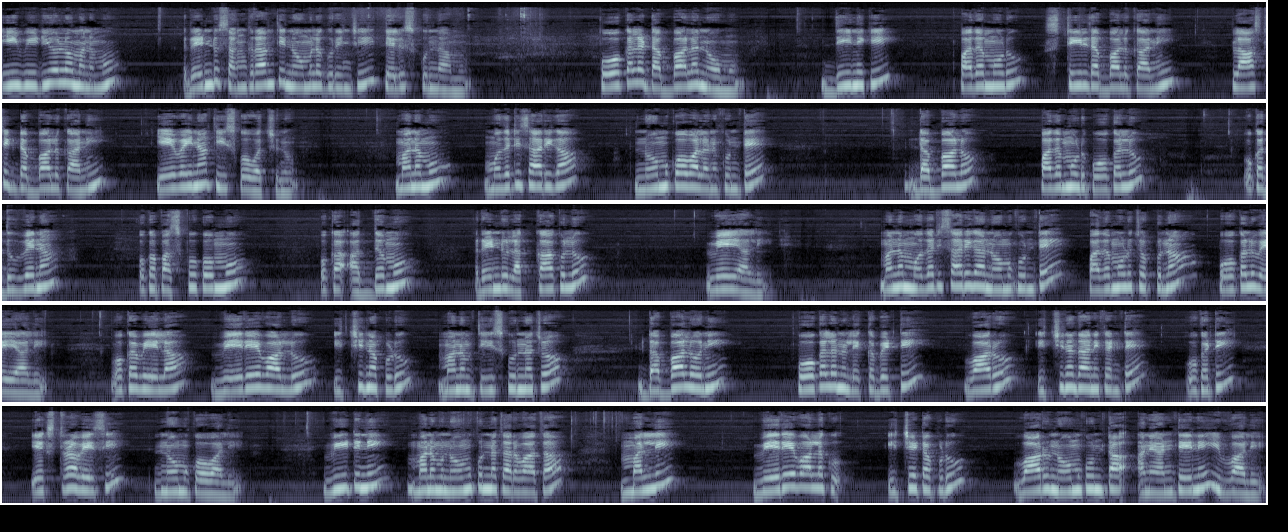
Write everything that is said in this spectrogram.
ఈ వీడియోలో మనము రెండు సంక్రాంతి నోముల గురించి తెలుసుకుందాము. పోకల డబ్బాల నోము. దీనికి పదమూడు స్టీల్ డబ్బాలు కానీ ప్లాస్టిక్ డబ్బాలు కానీ ఏవైనా తీసుకోవచ్చును. మనము మొదటిసారిగా నోముకోవాలనుకుంటే డబ్బాలో పదమూడు పోకలు ఒక దువ్వెన ఒక పసుపు కొమ్ము ఒక అద్దము రెండు లక్కాకులు వేయాలి. మనం మొదటిసారిగా నోముకుంటే పదమూడు చొప్పున పోకలు వేయాలి. ఒకవేళ వేరే వాళ్ళు ఇచ్చినప్పుడు మనం తీసుకున్నచో డబ్బాలోని పోకలను లెక్కబెట్టి వారు ఇచ్చిన దానికంటే ఒకటి ఎక్స్ట్రా వేసి నోముకోవాలి. వీటిని మనము నోముకున్న తర్వాత మళ్ళీ వేరే వాళ్ళకు ఇచ్చేటప్పుడు వారు నోముకుంటా అని అంటేనే ఇవ్వాలి.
